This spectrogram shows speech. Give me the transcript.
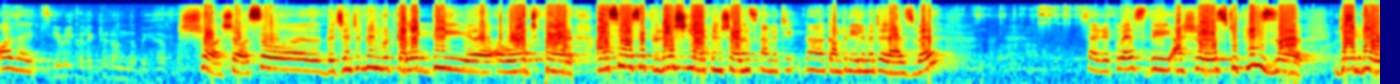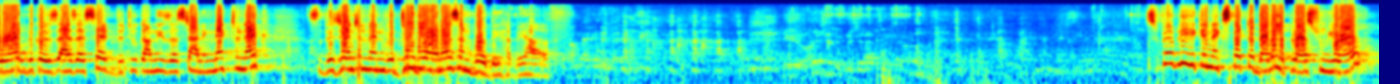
All right. He will collect it on the behalf of Sure, sure. So uh, the gentleman would collect the uh, award for ICICI Prudential Life Insurance Committee, uh, Company Limited as well. So I request the ushers to please uh, get the award because as I said, the two companies are standing neck to neck. So the gentleman would do the honors on both their behalf. So probably he can expect a double applause from you all.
